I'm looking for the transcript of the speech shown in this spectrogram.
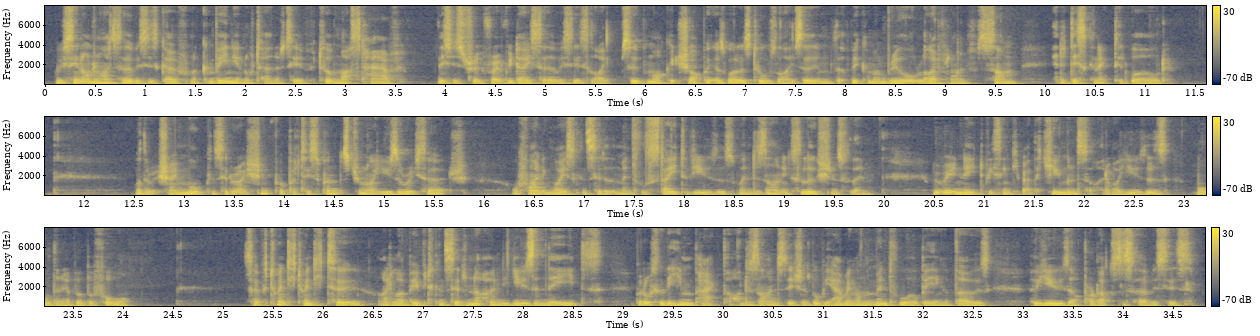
we've seen online services go from a convenient alternative to a must have. This is true for everyday services like supermarket shopping, as well as tools like Zoom that have become a real lifeline for some in a disconnected world. Whether it's showing more consideration for participants during our user research, or finding ways to consider the mental state of users when designing solutions for them, we really need to be thinking about the human side of our users more than ever before. So for 2022, I'd like people to consider not only user needs, but also the impact that our design decisions will be having on the mental well-being of those who use our products and services.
